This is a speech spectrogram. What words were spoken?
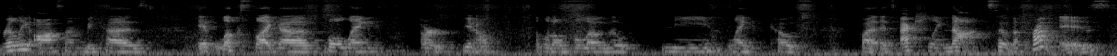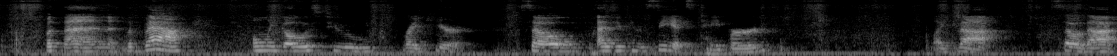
really awesome because it looks like a full length, or you know, a little below the knee length coat but it's actually not. So the front is, but then the back only goes to right here. So as you can see, it's tapered like that so that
